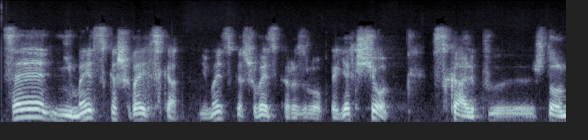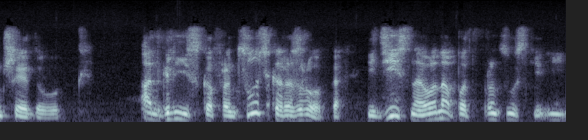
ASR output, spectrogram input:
це німецька шведська, німецька шведська розробка. Якщо скальп е, Shadow англійсько-французька розробка, і дійсно вона під французькі і,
